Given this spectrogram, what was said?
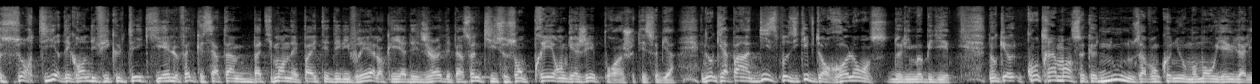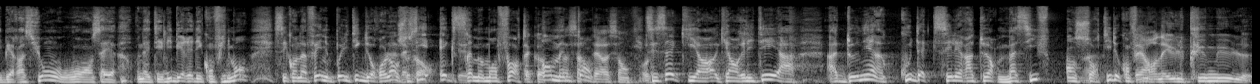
sortir des grandes difficultés qui est le fait que certains bâtiments n'aient pas été délivrés alors qu'il y a déjà des personnes qui se sont pré-engagés pour acheter ce bien. Et donc il n'y a pas un dispositif de relance de l'immobilier. Donc euh, contrairement à ce que nous, nous avons connu au moment où il y a eu la libération, où on, on a été libéré des confinements, c'est qu'on a fait une politique de relance ah, aussi extrêmement forte en même temps. C'est ça qui, qui en réalité a, a donné un coup d'accélérateur massif en sortie de confinement. On a eu le cumul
